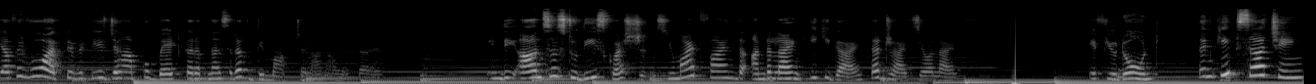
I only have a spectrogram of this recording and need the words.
या फिर वो एक्टिविटीज़ जहाँ आपको बैठकर अपना सिर्फ़ दिमाग चलाना होता है। In the answers to these question you might find the underlying ikigai that your life if you don't then keep searching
